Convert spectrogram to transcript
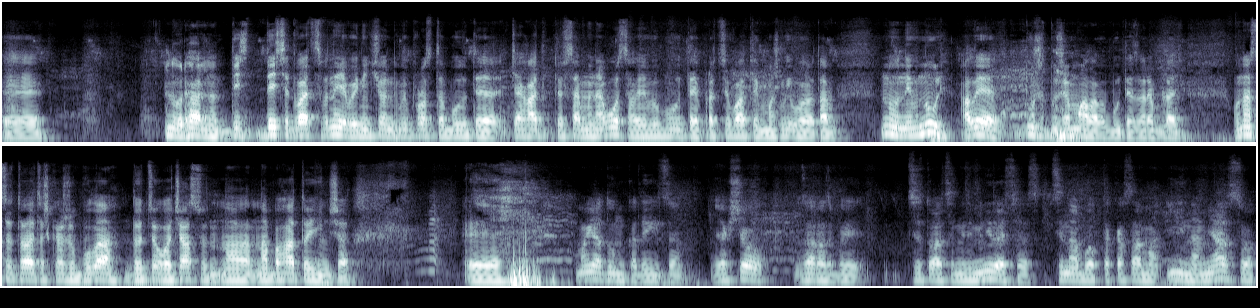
Е, Ну, реально, десь 10-20 свиней, ви нічого, ви просто будете тягати той самий навоз, але ви будете працювати, можливо, там, ну, не в нуль, але дуже-дуже мало ви будете заробляти. У нас ситуація, ж кажу, була до цього часу на, набагато інша. Е, моя думка, дивіться, якщо зараз би ситуація не змінилася, ціна була б така сама і на м'ясо,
